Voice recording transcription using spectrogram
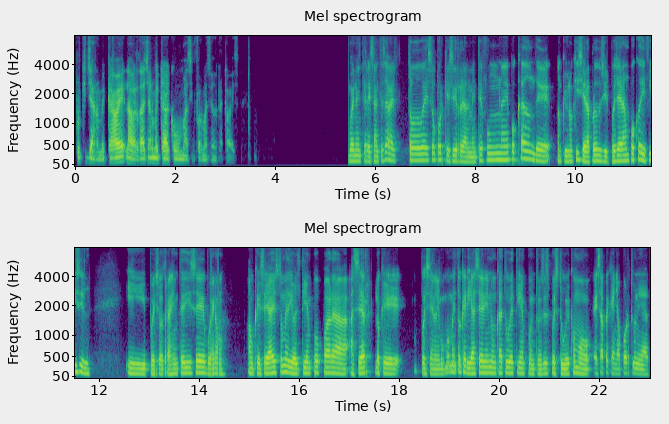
porque ya no me cabe, la verdad ya no me cabe como más información en la cabeza. Bueno, interesante saber todo eso porque si realmente fue una época donde, aunque uno quisiera producir, pues era un poco difícil. Y pues otra gente dice, bueno, aunque sea esto me dio el tiempo para hacer lo que pues en algún momento quería hacer y nunca tuve tiempo, entonces pues tuve como esa pequeña oportunidad.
